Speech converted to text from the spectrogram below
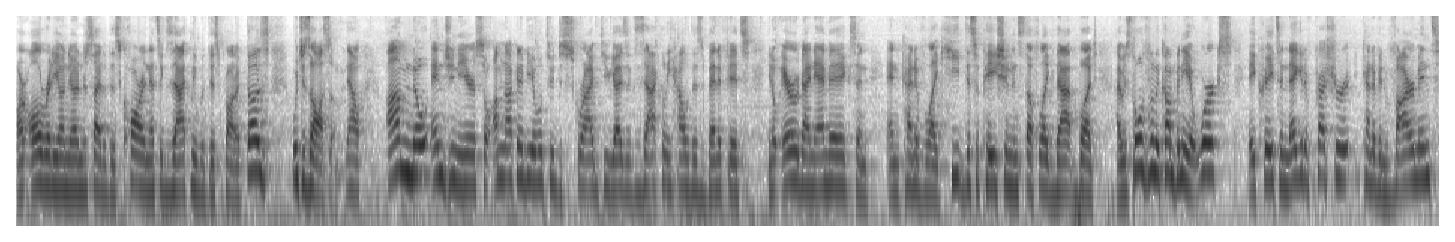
are already on the underside of this car? And that's exactly what this product does, which is awesome. Now, I'm no engineer, so I'm not going to be able to describe to you guys exactly how this benefits, you know, aerodynamics and and kind of like heat dissipation and stuff like that. But I was told from the company it works. It creates a negative pressure kind of environment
